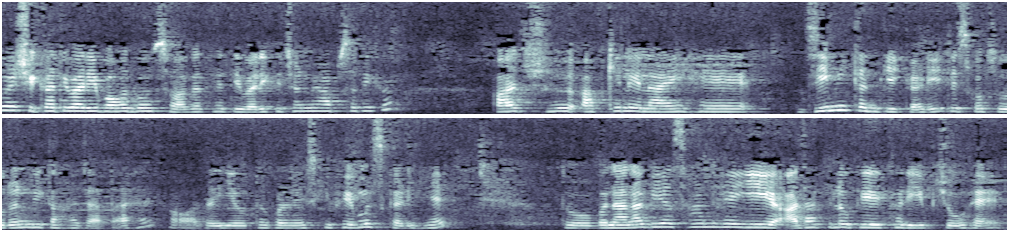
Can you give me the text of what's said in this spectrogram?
मैं शिखा तिवारी, बहुत बहुत स्वागत है तिवारी किचन में आप सभी का। आज आपके लिए लाए हैं जीमी कंद की कड़ी जिसको सूरन भी कहा जाता है, और ये उत्तर प्रदेश की फ़ेमस कड़ी है। तो बनाना भी आसान है, ये आधा किलो के करीब जो है,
